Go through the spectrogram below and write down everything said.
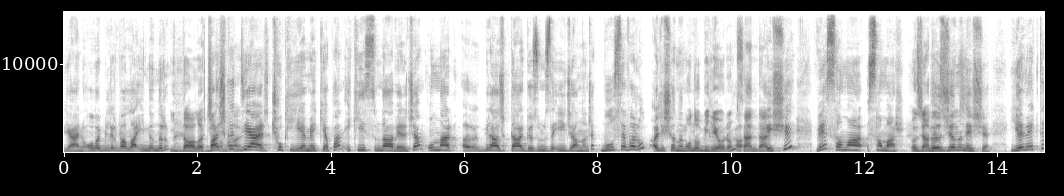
yani olabilir vallahi inanırım. İddialı açıklamalar. Başka diğer çok iyi yemek yapan iki isim daha vereceğim. Onlar e, birazcık daha gözümüzde iyi canlanacak. Buse Varol, Alişan'ın Onu biliyorum senden. eşi ve Samar, Samar Özcan Deniz'in Özcan'ın eşi. Yemekte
